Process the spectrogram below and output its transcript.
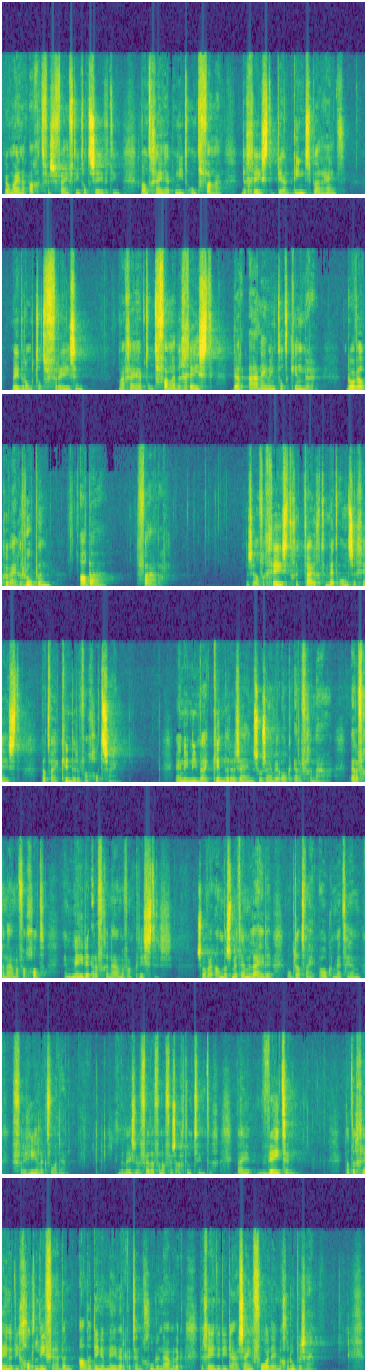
Romeinen 8, vers 15 tot 17. Want gij hebt niet ontvangen de geest der dienstbaarheid, wederom tot vrezen, maar gij hebt ontvangen de geest der aanneming tot kinderen, door welke wij roepen, Abba, Vader. Dezelfde geest getuigt met onze geest dat wij kinderen van God zijn. En indien wij kinderen zijn, zo zijn wij ook erfgenamen. Erfgenamen van God en mede-erfgenamen van Christus. Zo wij anders met hem lijden, opdat wij ook met hem verheerlijkt worden. En dan lezen we verder vanaf vers 28. Wij weten dat degenen die God lief hebben, alle dingen meewerken ten goede, namelijk degenen die daar zijn voornemen geroepen zijn.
